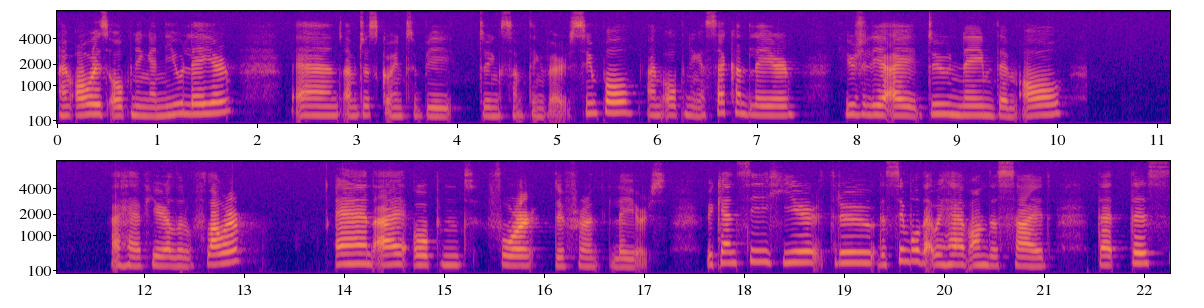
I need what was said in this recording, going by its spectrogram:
I'm always opening a new layer and I'm just going to be doing something very simple. I'm opening a second layer. Usually I do name them all I have here a little flower and I opened four different layers. We can see here through the symbol that we have on the side that this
